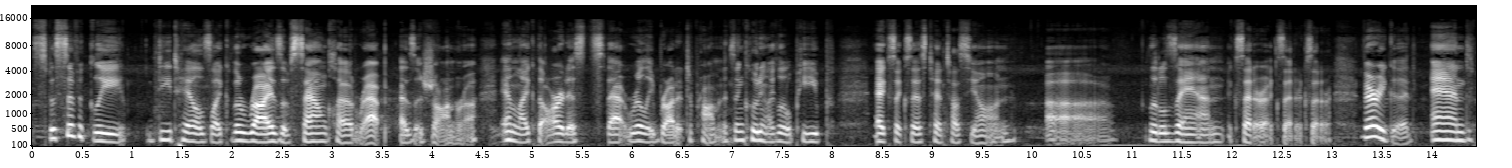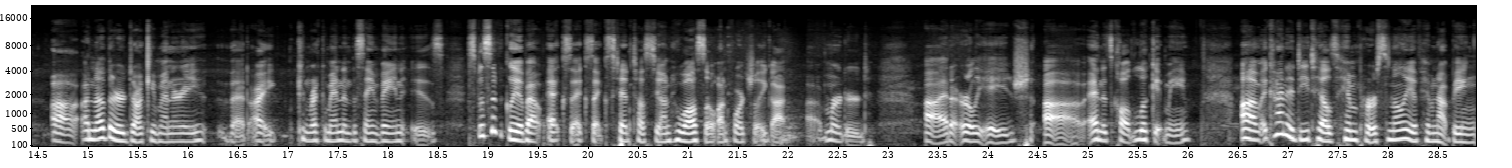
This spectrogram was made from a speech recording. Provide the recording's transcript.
specifically details like the rise of SoundCloud rap as a genre and like the artists that really brought it to prominence, including like Lil Peep, XXXTentacion, uh, Lil Xan, etc., etc., etc. Very good. And uh, another documentary that I can recommend in the same vein is specifically about XXXTentacion, who also unfortunately got uh, murdered uh, at an early age, uh, and it's called Look at Me. Um, it kind of details him personally, of him not being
